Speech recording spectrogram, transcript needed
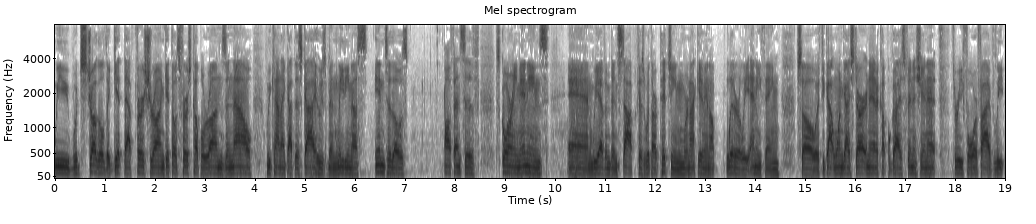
we would struggle to get that first run, get those first couple runs, and now we kind of got this guy who's been leading us into those offensive scoring innings, and we haven't been stopped because with our pitching, we're not giving up literally anything. So if you got one guy starting it, a couple guys finishing it, three, four, five lead,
